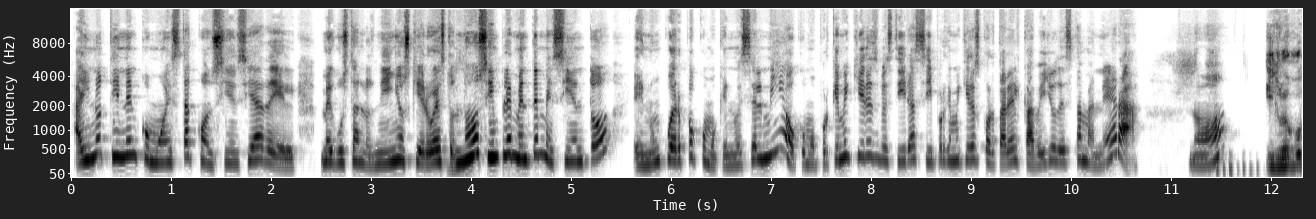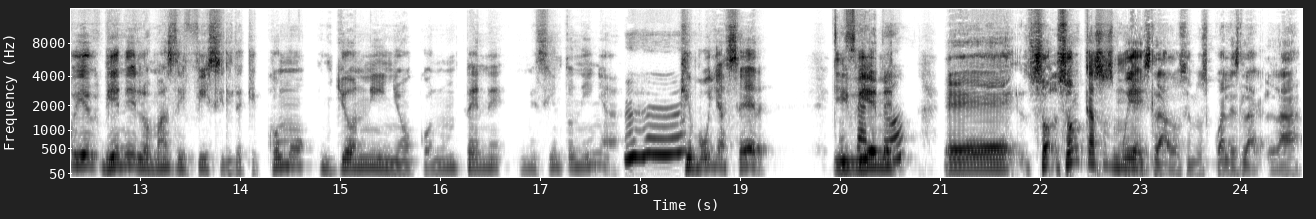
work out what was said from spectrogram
ahí no tienen como esta conciencia del, me gustan los niños, quiero esto, no, simplemente me siento en un cuerpo como que no es el mío, como, ¿por qué me quieres vestir así? ¿Por qué me quieres cortar el cabello de esta manera? ¿No? Y luego viene, lo más difícil de que como yo niño con un pene me siento niña. ¿Qué voy a hacer? Y viene, eh, son, casos muy aislados en los cuales la, la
